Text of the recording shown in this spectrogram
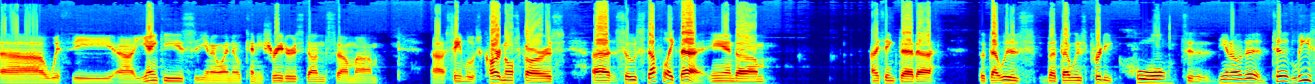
uh, with the uh, Yankees. You know, I know Kenny Schrader's done some um, uh, St. Louis Cardinals cars. Uh, so stuff like that, and um, I think that uh, that that was that that was pretty cool to you know the, to at least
